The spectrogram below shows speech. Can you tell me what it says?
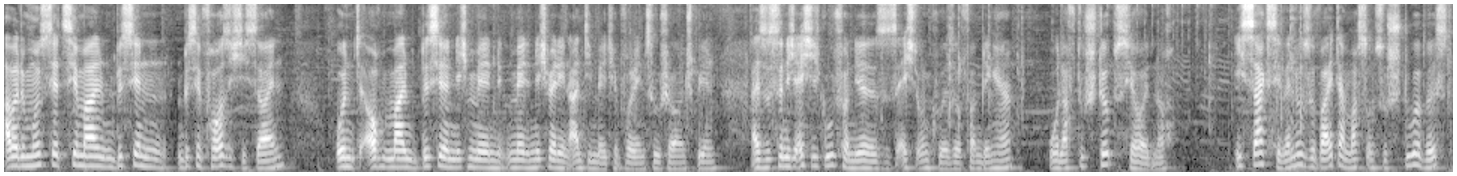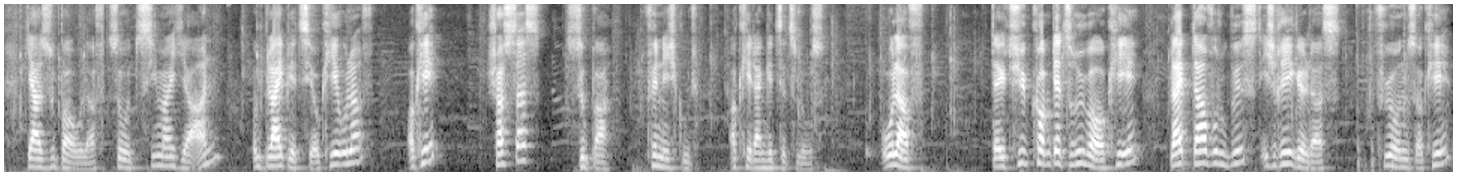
Aber du musst jetzt hier mal ein bisschen, ein bisschen vorsichtig sein und auch mal ein bisschen nicht mehr, mehr nicht mehr den Anti-Mate vor den Zuschauern spielen. Also das finde ich echt nicht gut von dir. Das ist echt uncool so vom Ding her. Olaf, du stirbst hier heute noch. Ich sag's dir, wenn du so weitermachst und so stur bist. Ja, super, Olaf. So, zieh mal hier an und bleib jetzt hier, okay, Olaf? Okay? Schaffst das? Super. Finde ich gut. Okay, dann geht's jetzt los. Olaf, der Typ kommt jetzt rüber, okay? Bleib da, wo du bist. Ich regel das. Für uns, okay?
